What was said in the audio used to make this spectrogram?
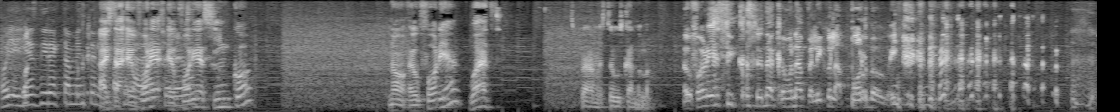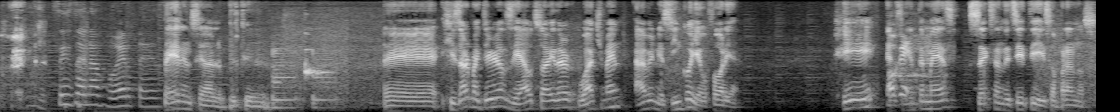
Oye, y es directamente en la Ahí está, Euforia. Euforia 5. No, Euforia, what? Espérame, estoy buscándolo. Euphoria 5 suena como una película porno, güey. Sí suena fuerte. eso. Espérense a lo que- Eh, His Dark Materials, The Outsider, Watchmen, Avenue 5 y Euforia. Y el siguiente mes, Sex and the City y Sopranos.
